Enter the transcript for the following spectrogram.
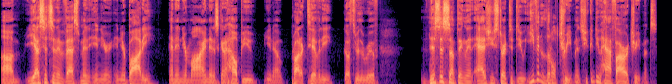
Um, yes, it's an investment in your in your body and in your mind, and it's to help you, you know, productivity go through the roof this is something that as you start to do even little treatments, you can do half hour treatments.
